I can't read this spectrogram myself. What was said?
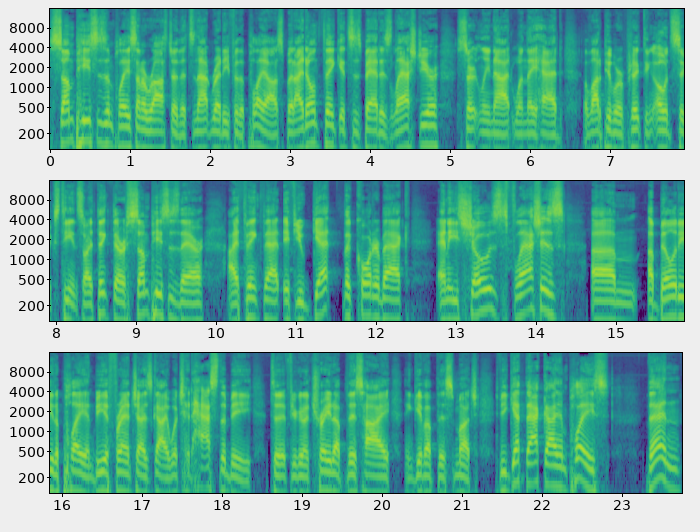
some pieces in place on a roster that's not ready for the playoffs. But I don't think it's as bad as last year. Certainly not when they had a lot of people were predicting 0 and 16. So I think there are some pieces there. I think that if you get the quarterback and he shows flashes um, ability to play and be a franchise guy, which it has to be to if you're going to trade up this high and give up this much. If you get that guy in place, then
